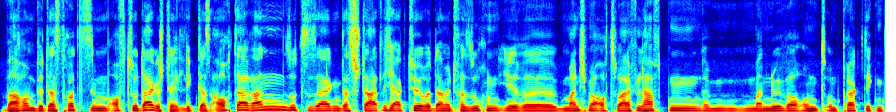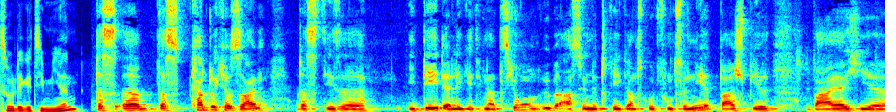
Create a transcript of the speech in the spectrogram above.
Warum wird das trotzdem oft so dargestellt? Liegt das auch daran, sozusagen, dass staatliche Akteure damit versuchen, ihre manchmal auch zweifelhaften ähm, Manöver und, und Praktiken zu legitimieren? Das, äh, das kann durchaus sein, dass diese Idee der Legitimation über Asymmetrie ganz gut funktioniert. Beispiel war ja hier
